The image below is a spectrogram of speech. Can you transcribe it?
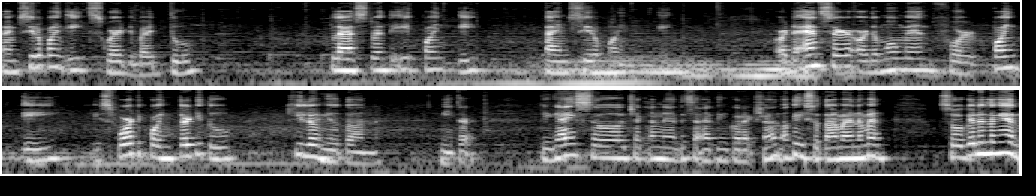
times 0.8 squared divided 2 plus 28.8 times 0.8. Or the answer or the moment for point A is 40.32 kilonewton meter. Okay guys, so check lang natin sa ating correction. Okay, so tama naman. So ganun lang yan.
